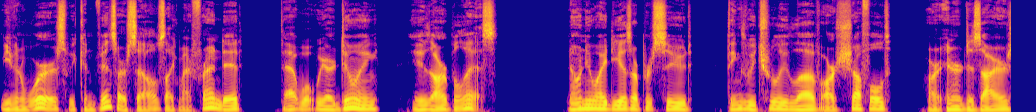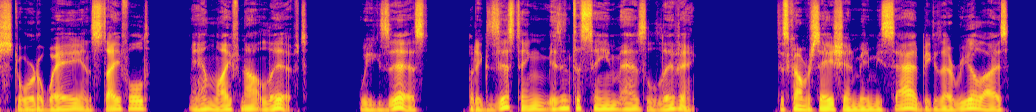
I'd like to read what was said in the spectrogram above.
Even worse, we convince ourselves, like my friend did, that what we are doing is our bliss. No new ideas are pursued, things we truly love are shuffled, our inner desires stored away and stifled, and life not lived. We exist, but existing isn't the same as living. This conversation made me sad because I realized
